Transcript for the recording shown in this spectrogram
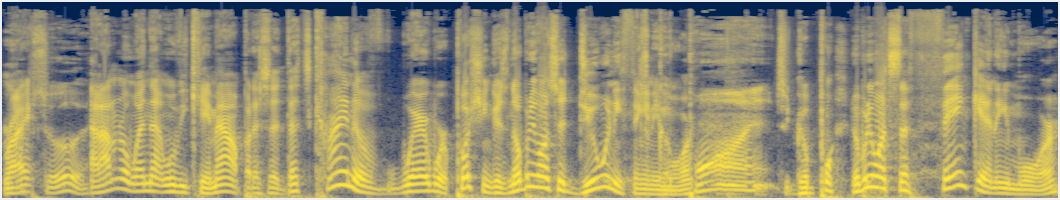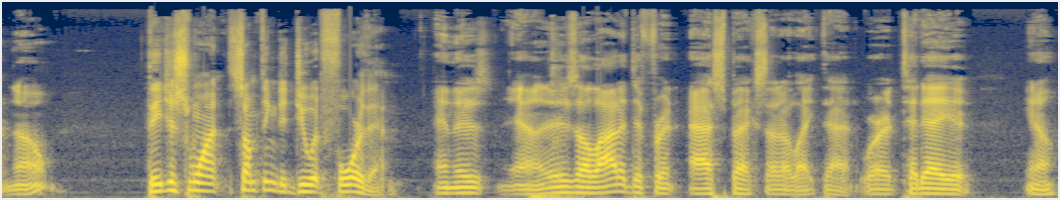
right? Absolutely. And I don't know when that movie came out, but I said that's kind of where we're pushing because nobody wants to do anything anymore. Point. It's a good point. Nobody wants to think anymore. No. They just want something to do it for them. And there's you know, there's a lot of different aspects that are like that. Where today, you know,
